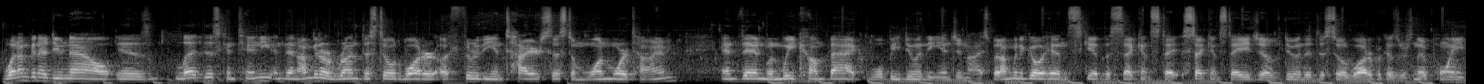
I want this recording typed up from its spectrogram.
What I'm going to do now is let this continue and then I'm going to run distilled water uh, through the entire system one more time. And then when we come back, we'll be doing the engine ice. But I'm going to go ahead and skip the second, sta second stage of doing the distilled water because there's no point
